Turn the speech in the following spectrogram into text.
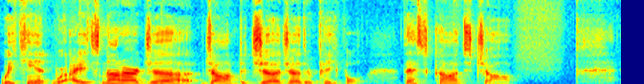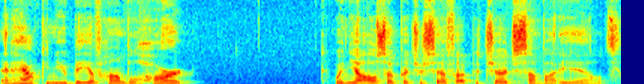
We can't, it's not our job, job to judge other people. That's God's job. And how can you be of humble heart when you also put yourself up to judge somebody else?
